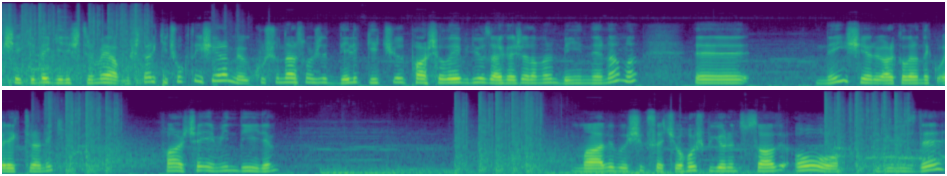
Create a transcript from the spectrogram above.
bir şekilde geliştirme yapmışlar ki çok da işe yaramıyor. Kurşunlar sonuçta delik geçiyor, parçalayabiliyoruz arkadaşlar adamların beyinlerini ama eee, ne işe yarıyor arkalarındaki o elektronik parça emin değilim. Mavi bir ışık saçıyor. Hoş bir görüntü sağlıyor. Oo, dibimizde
